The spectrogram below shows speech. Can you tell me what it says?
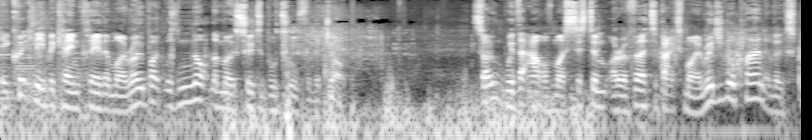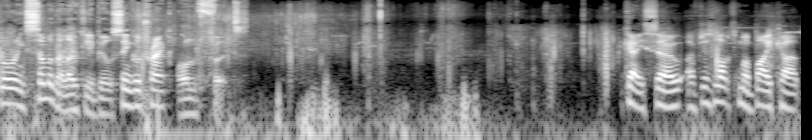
It quickly became clear that my road bike was not the most suitable tool for the job. So, with that out of my system, I reverted back to my original plan of exploring some of the locally built single track on foot. Okay, so I've just locked my bike up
